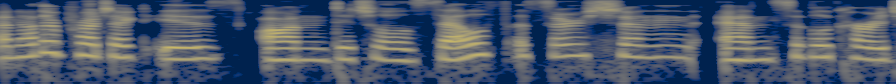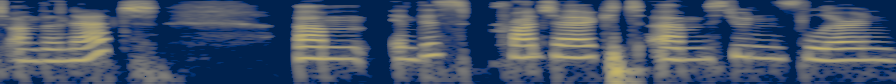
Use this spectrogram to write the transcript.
another project is on digital self-assertion and civil courage on the net. Um, in this project, um, students learn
